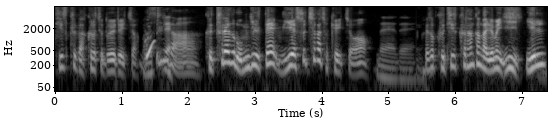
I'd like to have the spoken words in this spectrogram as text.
디스크가 그렇죠 놓여져 있죠. 요 맞습니다. 그 트랙을 옮길 때 위에 수치가 적혀 있죠. 네 네. 그래서 그 디스크를 한 칸 가려면 2, 1,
